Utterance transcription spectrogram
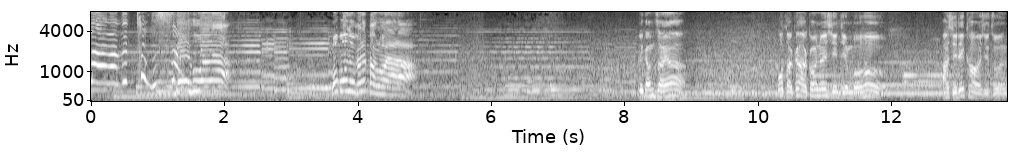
来了，你畜生！别胡啊啦！我无就甲你放落来啦！你敢知影？我大家讲你心情无好，也是你哭的时阵，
